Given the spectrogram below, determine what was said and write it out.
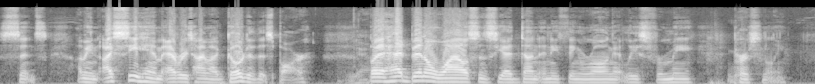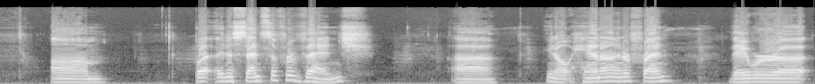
since. I mean, I see him every time I go to this bar, Yeah. but it had been a while since he had done anything wrong, at least for me personally. Um, but in a sense of revenge, uh, you know, Hannah and her friend, they were uh,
